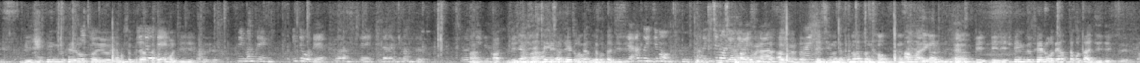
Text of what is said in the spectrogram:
です。 visiting fellow という役職であったことも事実です。すいません。以上で終わらせていただきます。ああビジティングフェローであったことは事実あと一問。あと一問でお願いします。あごめんなさい。すみません。この後の説明があるんで、はい、ビビジティングフェローであったことは事実ですか？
